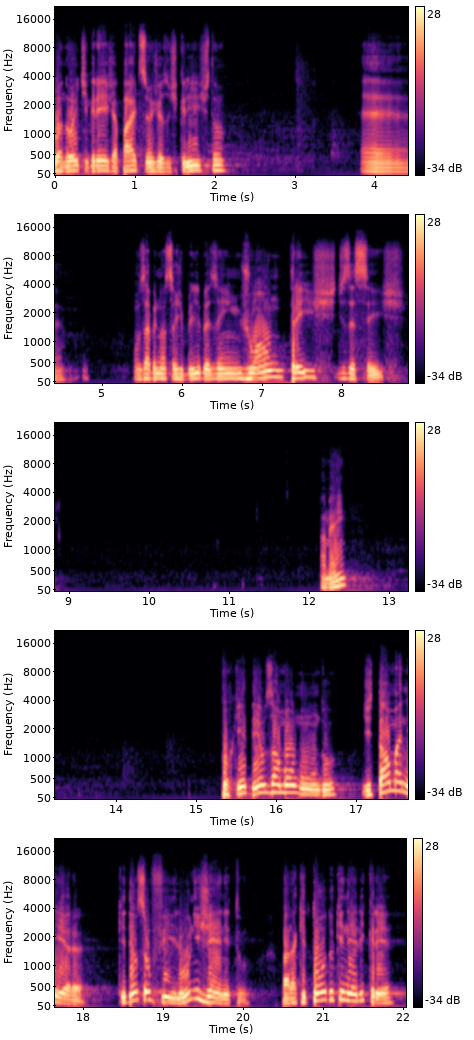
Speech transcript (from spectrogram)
Boa noite, igreja, paz do Senhor Jesus Cristo. É, vamos abrir nossas Bíblias em João 3,16. Amém? Porque Deus amou o mundo de tal maneira que deu seu Filho unigênito, para que todo que nele crê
